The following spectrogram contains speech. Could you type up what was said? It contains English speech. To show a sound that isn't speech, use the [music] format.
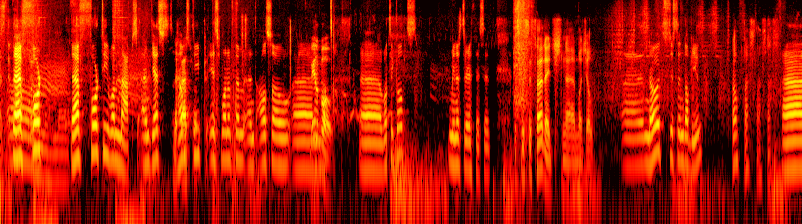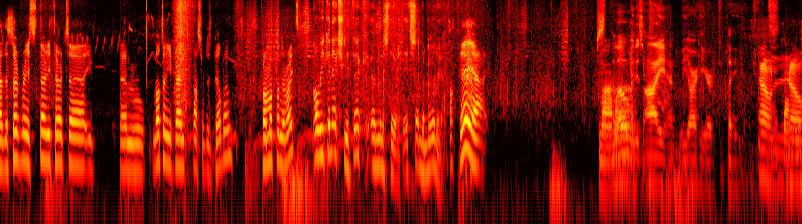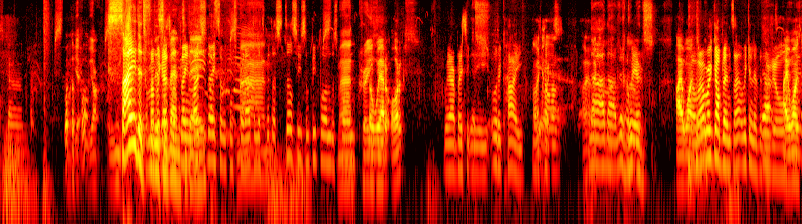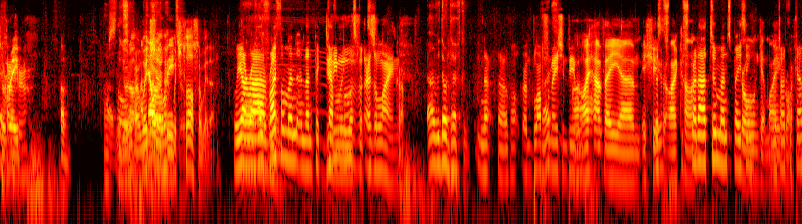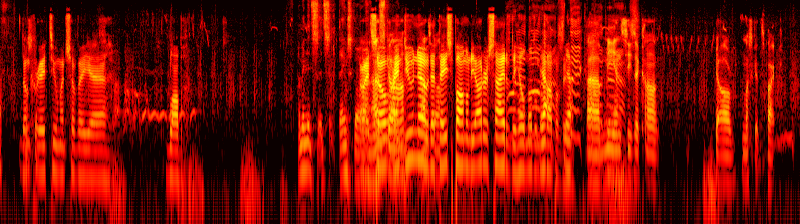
fast. They have four. Oh, They have 41 maps, and yes, The Helm's fast one. Deep is one of them, and also um, Bilbo. uh, what's it called? Minas Tirith is it? Is this the third age uh, module? Uh, no, it's just NW. Oh, nice, nice, nice. Uh, the server is 33rd uh, um, lottery event. Password is Bilbo. From up on the right. Oh, we can actually attack uh, Minister. It's on the border. Yeah, yeah. Mama. Hello, it is I, and we are here to play. Oh no. What Well, the yeah, fuck? we are- Excited for this guys, we're event playing today. today, so we can spread out a little bit. I still see some people on the spawn. Man, crazy. So we are orcs. We are basically Yes. Uruk-hai. I not can't. orcs. I, I Nah, can't- nah, we're goblins. I No, want we're, to. we're goblins. Uh, we can live with Yeah. that. I want to rape. You're no. not- Uh, which, uh, we which, class are we then? We are Uh, riflemen. riflemen and then pick Do we move as a line? Go. Uh, we don't have to. No, no. Well, then blob Right. formation, people. Uh, I have a um, issue. Just I can't spread out two man spacing. and get my Watch out for. Kev. Don't Let's create too much of a uh, blob. I mean, it's it's thanks God. Alright, Let's so I do know Let's that go. they spawn on the other side of the hill, not on the Yeah, top of it. yeah. Uh, me and Caesar can't get our muskets back.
